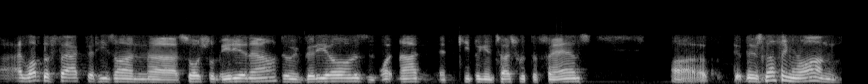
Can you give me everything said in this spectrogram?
I love the fact that he's on uh, social media now, doing videos and whatnot, and keeping in touch with the fans. Uh, there's nothing wrong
